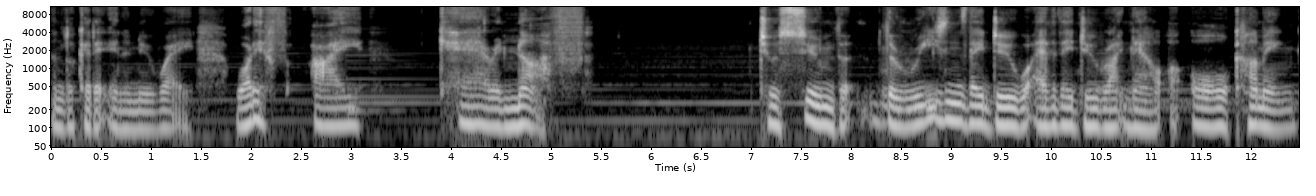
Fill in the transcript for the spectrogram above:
and look at it in a new way? What if I care enough to assume that the reasons they do whatever they do right now are all coming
